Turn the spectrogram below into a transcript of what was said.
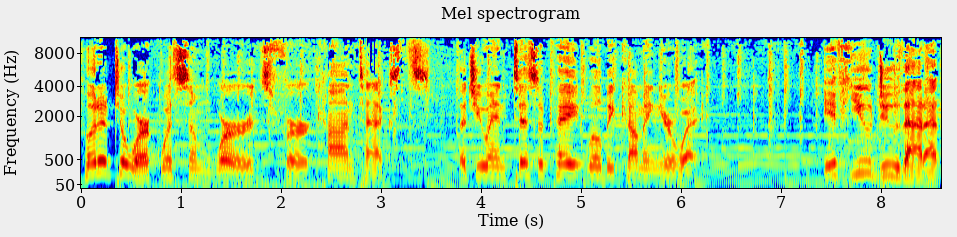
put it to work with some words for contexts that you anticipate will be coming your way. If you do that at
